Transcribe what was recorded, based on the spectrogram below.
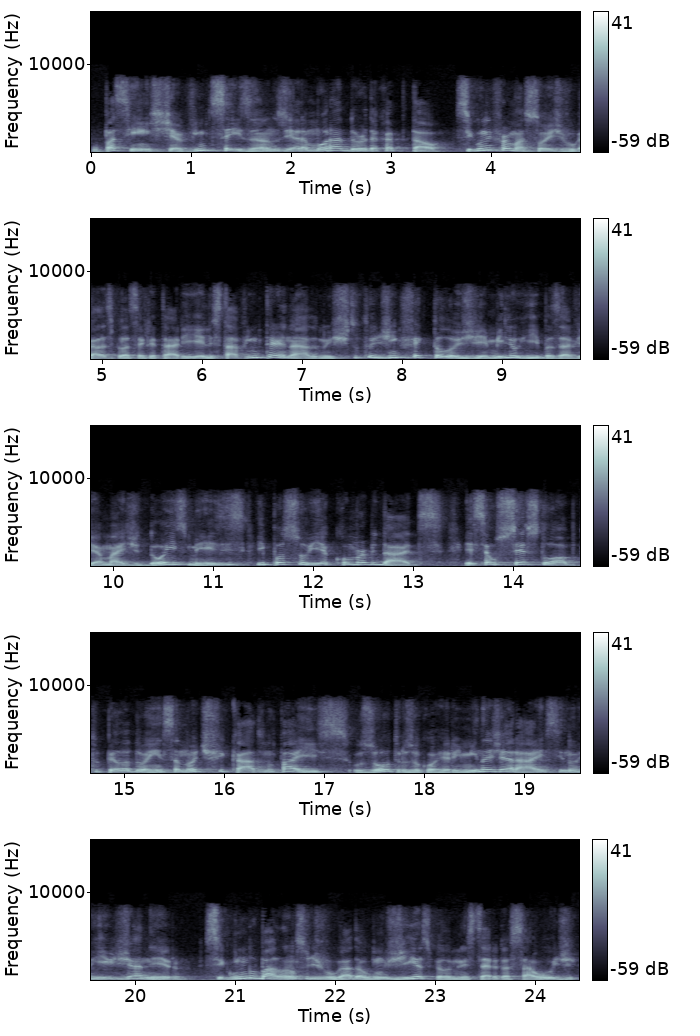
O paciente tinha 26 anos e era morador da capital. Segundo informações divulgadas pela secretaria, ele estava internado no Instituto de Infectologia Emílio Ribas havia mais de dois meses e possuía comorbidades. Esse é o sexto óbito pela doença notificado no país. Os outros ocorreram em Minas Gerais e no Rio de Janeiro. Segundo o balanço divulgado há alguns dias pelo Ministério da Saúde,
